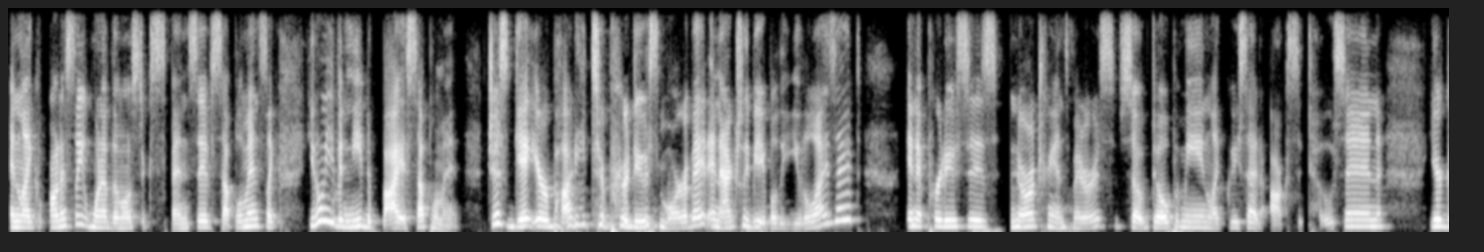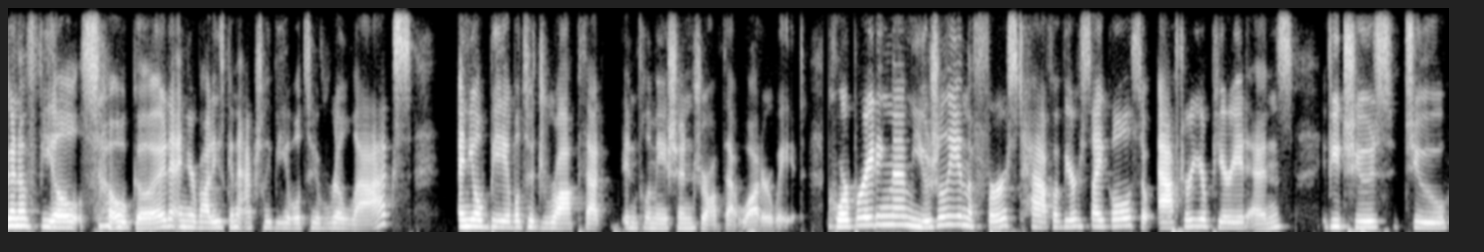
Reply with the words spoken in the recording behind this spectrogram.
and like honestly, one of the most expensive supplements, like you don't even need to buy a supplement. Just get your body to produce more of it and actually be able to utilize it. And it produces neurotransmitters. So, dopamine, like we said, oxytocin. You're to feel so good, and your body's to actually be able to relax and you'll be able to drop that inflammation, drop that water weight. Incorporating them usually in the first half of your cycle, so after your period ends, if you choose to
